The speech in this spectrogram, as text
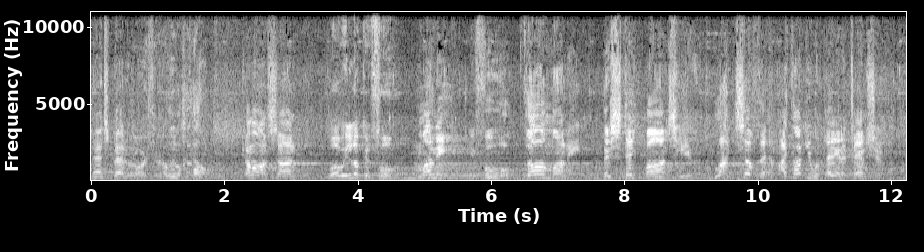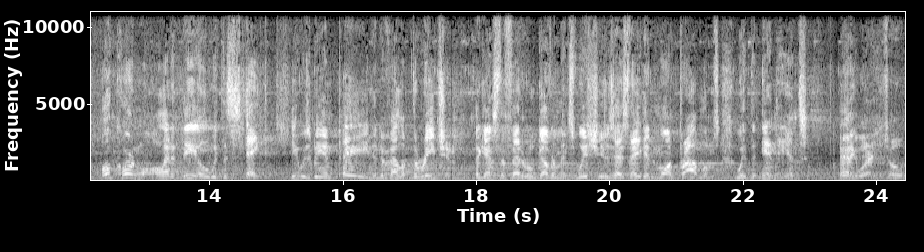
That's better, Arthur. A little help. Come on, son. What are we looking for? Money, you fool. The money. There's state bonds here. Lots of them. I thought you were paying attention. Old Cornwall had a deal with the state. He was being paid to develop the region against the federal government's wishes as they didn't want problems with the Indians. Anyway, So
